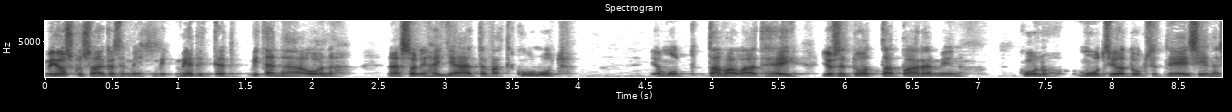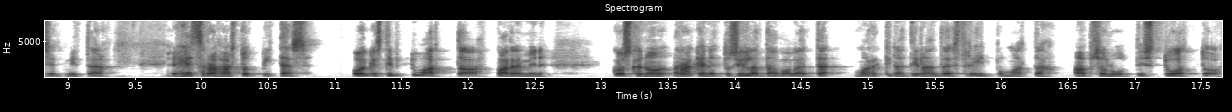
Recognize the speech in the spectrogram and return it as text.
me joskus aikaisemmin mietittiin, että mitä nämä on, näissä on ihan jäätävät kulut, ja mutta tavallaan, että hei, jos ne tuottaa paremmin kuin muut sijoitukset, niin ei siinä sitten mitään. Ja hedge-rahastot pitäisi oikeasti tuottaa paremmin, koska ne on rakennettu sillä tavalla, että markkinatilanteesta riippumatta absoluuttista tuottoa.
